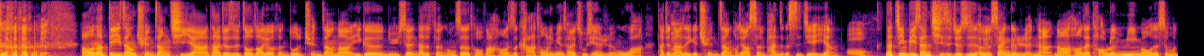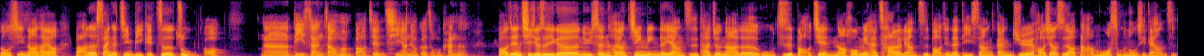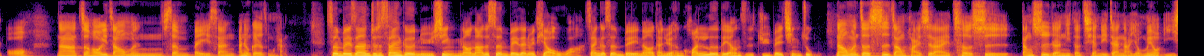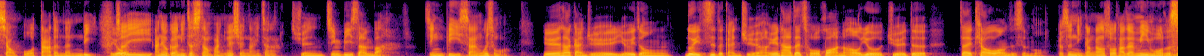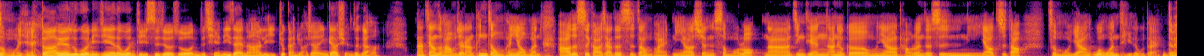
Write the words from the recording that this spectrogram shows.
好，那第一张权杖七啊，它就是周遭有很多的权杖，然后一个女生，她是粉红色的头发，好像是卡通里面才会出现的人物啊，她就拿着一个权杖，好像要审判这个世界一样。哦，那金币三其实就是呃有三个人呐、然后好像在讨论密谋的什么东西，然后他要把那三个金币给遮住。哦，那第三张我们宝剑七，阿牛哥怎么看呢？宝剑七就是一个女生，好像精灵的样子，她就拿了五支宝剑，然后后面还插了两支宝剑在地上，感觉好像是要打磨什么东西的样子。哦，那最后一张我们圣杯三，阿牛哥又怎么看？圣杯三就是三个女性，然后拿着圣杯在那边跳舞啊，三个圣杯，然后感觉很欢乐的样子，举杯庆祝。那我们这四张牌是来测试当事人你的潜力在哪，有没有以小博大的能力。哎所以阿牛哥，你这四张牌你会选哪一张啊？选金币三吧，金币三，为什么？因为他感觉有一种睿智的感觉啊，因为他在筹划，然后又觉得在眺望着什么。可是你刚刚说他在密谋着什么耶？对啊，因为如果你今天的问题是，就是说你的潜力在哪里，就感觉好像应该要选这个啊。那这样子的话，我们就让听众朋友们好好的思考一下这四张牌你要选什么喽。那今天阿牛哥我们要讨论的是你要知道怎么样问问题，对不对？对，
